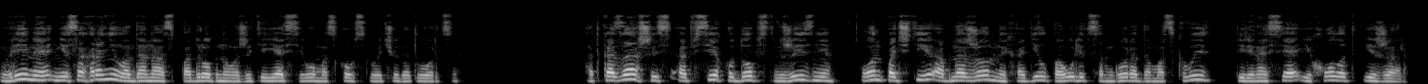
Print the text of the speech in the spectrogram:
Время не сохранило до нас подробного жития сего московского чудотворца. Отказавшись от всех удобств жизни, он почти обнаженный ходил по улицам города Москвы, перенося и холод, и жар.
